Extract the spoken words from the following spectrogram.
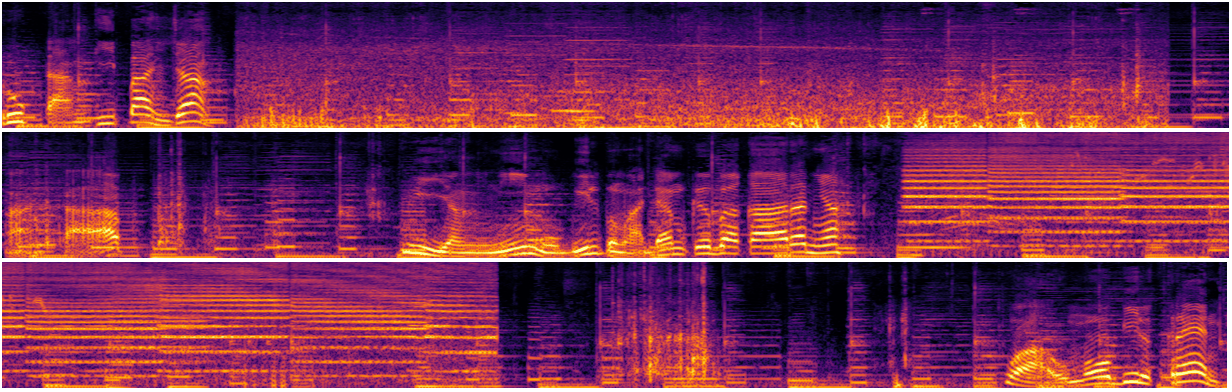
Truk tangki panjang. Mantap. Wih, yang ini mobil pemadam kebakaran ya. Wow, mobil keren.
